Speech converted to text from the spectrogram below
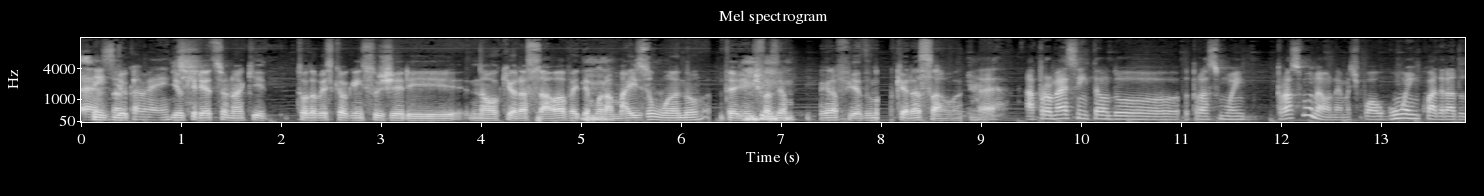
É, Sim, exatamente. E eu, eu, queria adicionar que toda vez que alguém sugerir Naoki Urasawa, vai demorar mais um ano até a gente fazer a grafia do Naoki Urasawa. É. A promessa, então, do, do próximo próximo não, né? Mas tipo, algum enquadrado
